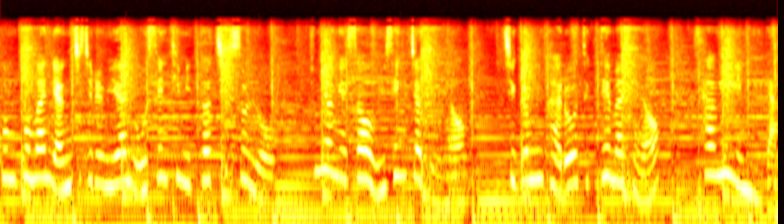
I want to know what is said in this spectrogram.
꼼꼼한 양치질을 위한 5cm 칫솔로 투명해서 위생적이에요. 지금 바로 득템하세요. 4위입니다.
